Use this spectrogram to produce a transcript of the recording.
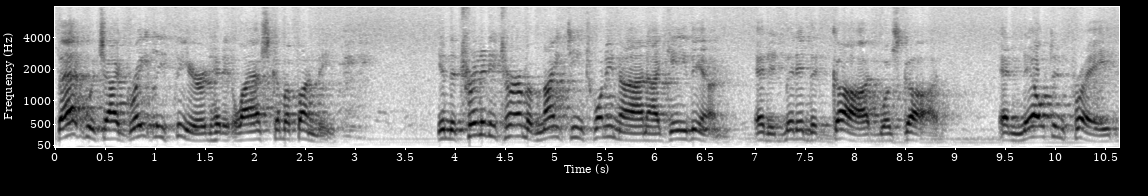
That which I greatly feared had at last come upon me. In the Trinity term of 1929, I gave in and admitted that God was God, and knelt and prayed,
